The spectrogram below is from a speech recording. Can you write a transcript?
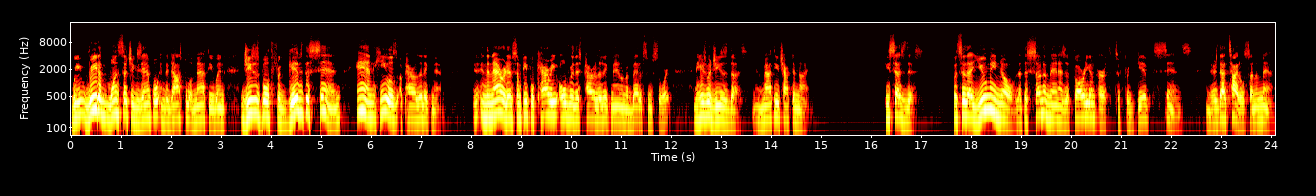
We read of one such example in the Gospel of Matthew when Jesus both forgives the sin and heals a paralytic man. In the narrative, some people carry over this paralytic man on a bed of some sort. And here's what Jesus does in Matthew chapter 9. He says this But so that you may know that the Son of Man has authority on earth to forgive sins, and there's that title, Son of Man.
